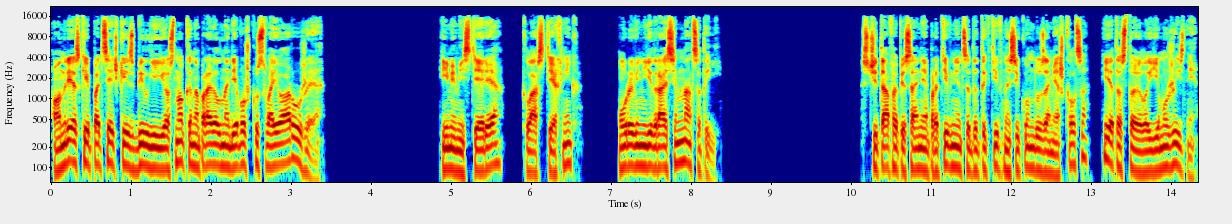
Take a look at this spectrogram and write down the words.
Он резкой подсечкой сбил ее с ног и направил на девушку свое оружие. Имя Мистерия, класс техник, уровень ядра 17. Считав описание противницы, детектив на секунду замешкался, и это стоило ему жизни.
